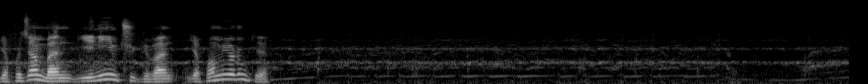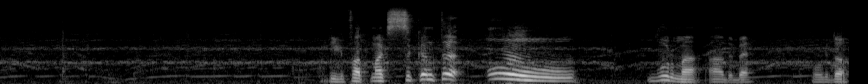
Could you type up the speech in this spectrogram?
yapacağım ben yeniyim çünkü ben yapamıyorum ki. Drift atmak sıkıntı. Oo. Vurma. Hadi be. Vurdu.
